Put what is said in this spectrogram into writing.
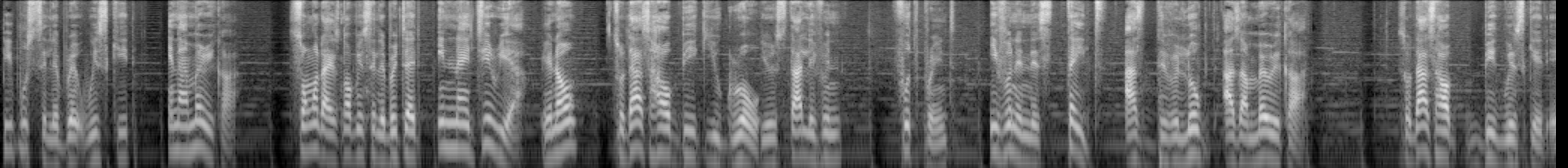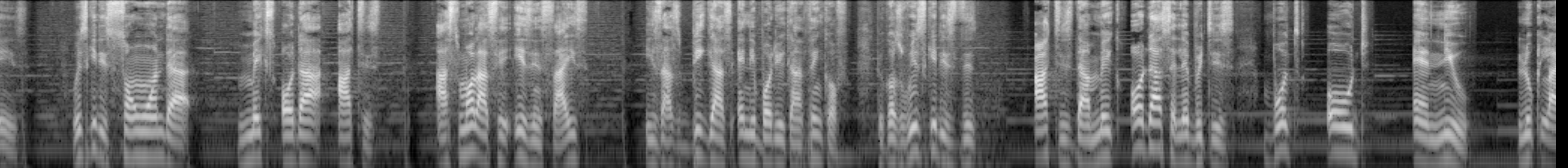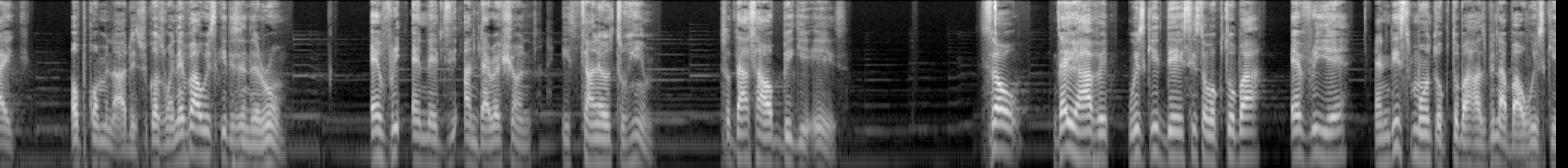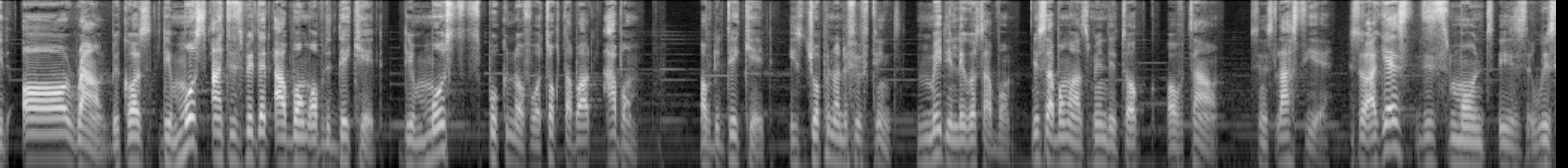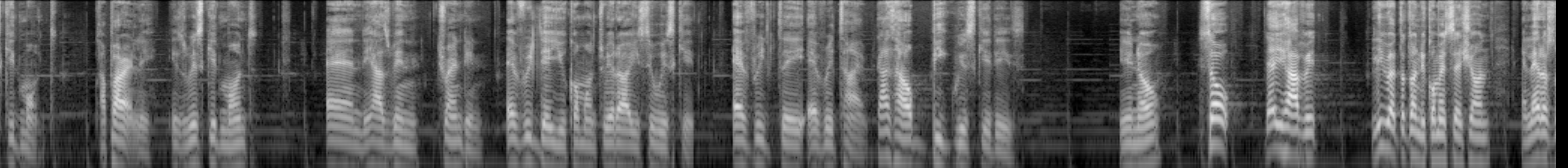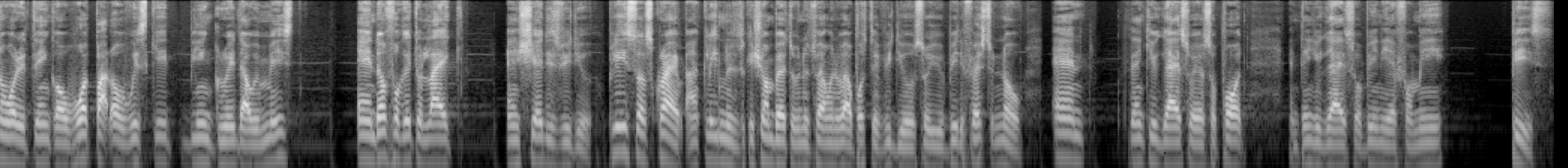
people celebrate Wizkid in America. Someone that is not being celebrated in Nigeria, you know? So that's how big you grow. You start leaving footprint even in a state as developed as America. So that's how big Wizkid is. Wizkid is someone that makes other artists, as small as he is in size, is as big as anybody you can think of. Because Wizkid is the artists that make other celebrities, both old and new, look like upcoming artists. Because whenever Wizkid is in the room, every energy and direction is channeled to him. So that's how big he is. So there you have it. Wizkid Day, 6th of October, every year. And this month, October, has been about Wizkid all round because the most anticipated album of the decade, the most spoken of or talked about album of the decade is dropping on the 15th. Made in Lagos album. This album has been the talk of town since last year. So I guess this month is Wizkid month. Apparently, it's Wizkid month, and it has been trending. Every day you come on Twitter, you see Wizkid. Every day, every time. That's how big Wizkid is. You know. So there you have it. Leave your thought on the comment section and let us know what you think or what part of Wizkid being great that we missed. And don't forget to like, and share this video. Please subscribe and click the notification bell to be notified whenever I post a video so you'll be the first to know. And thank you guys for your support and thank you guys for being here for me. Peace.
